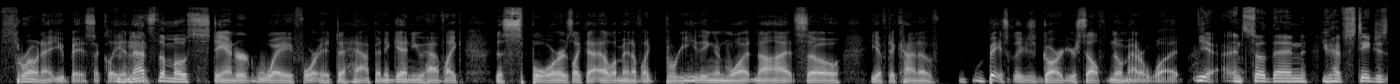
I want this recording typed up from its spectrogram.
thrown at you, basically, and that's the most standard way for it to happen. Again, you have like the spores, like that element of like breathing and whatnot. So you have to kind of basically just guard yourself no matter what. Yeah, and so then you have stages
